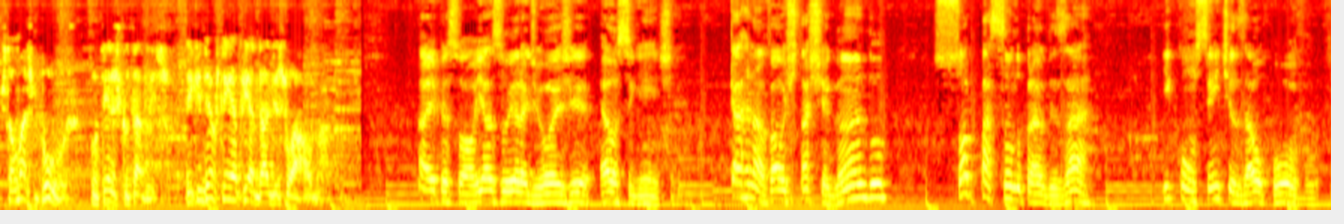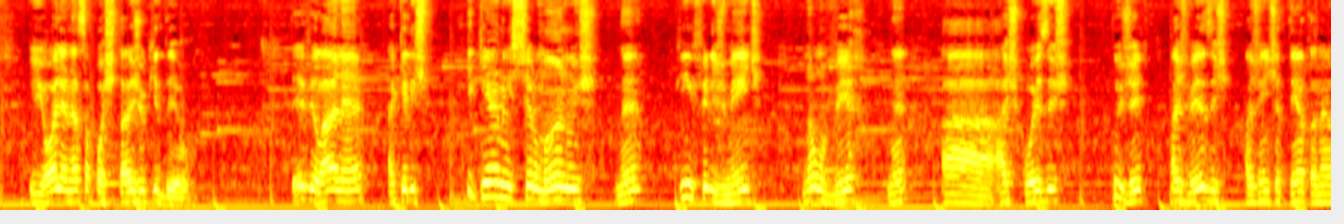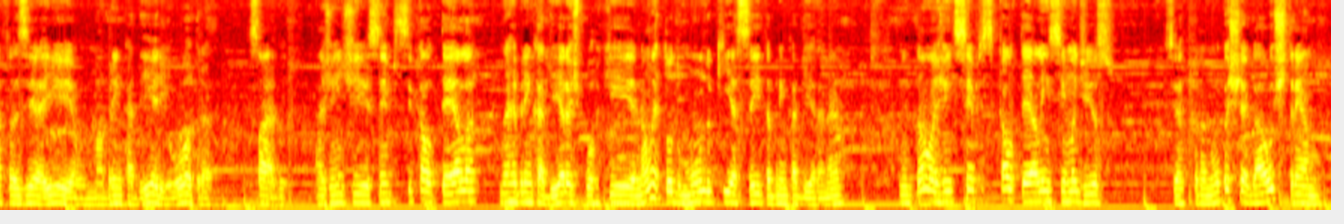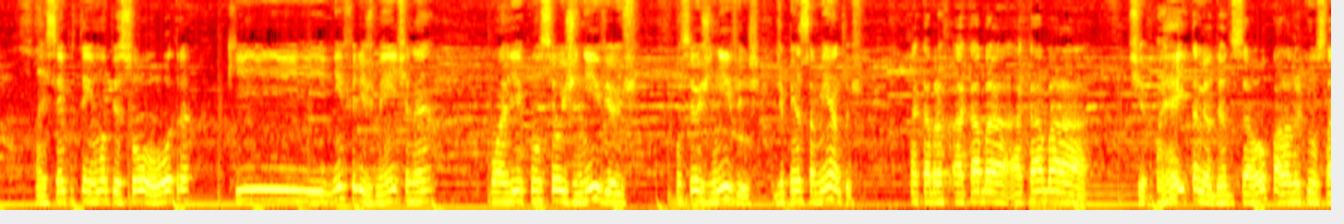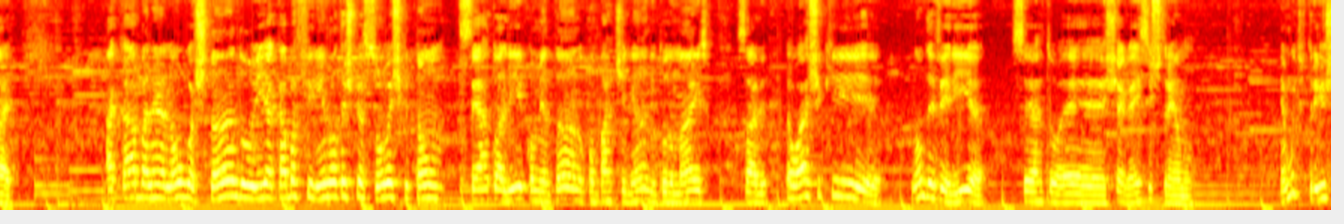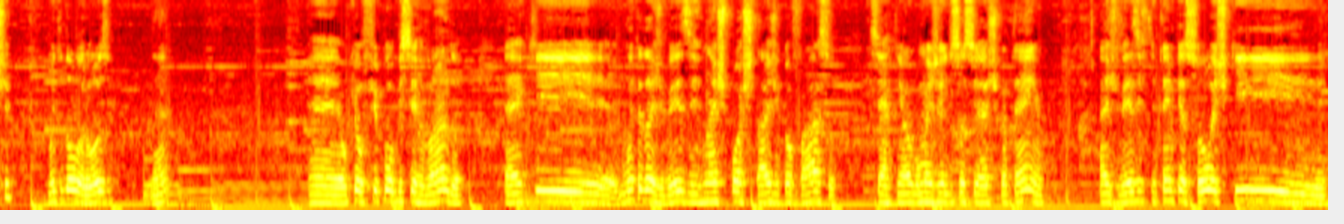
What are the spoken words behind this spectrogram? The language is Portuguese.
estão mais burros por terem escutado isso. E que Deus tenha piedade de sua alma. Aí pessoal, e a zoeira de hoje é o seguinte: Carnaval está chegando, só passando para avisar e conscientizar o povo. E olha nessa postagem o que deu. Teve lá, né, aqueles pequenos seres humanos, né, que infelizmente não ver né, a, as coisas do jeito. Às vezes a gente tenta né, fazer aí uma brincadeira e outra, sabe? A gente sempre se cautela nas brincadeiras porque não é todo mundo que aceita a brincadeira, né? Então a gente sempre se cautela em cima disso, certo? Para nunca chegar ao extremo. Mas sempre tem uma pessoa ou outra que infelizmente, né, com ali com seus níveis, com seus níveis de pensamentos, acaba acaba acaba tipo, eita meu Deus do céu, ou palavra que não sai. Acaba, né, não gostando e acaba ferindo outras pessoas que estão certo ali comentando, compartilhando e tudo mais, sabe? Eu acho que não deveria certo? É chegar a esse extremo. É muito triste, muito doloroso, né? É, o que eu fico observando é que muitas das vezes nas postagens que eu faço, certo, em algumas redes sociais que eu tenho, às vezes tem pessoas que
